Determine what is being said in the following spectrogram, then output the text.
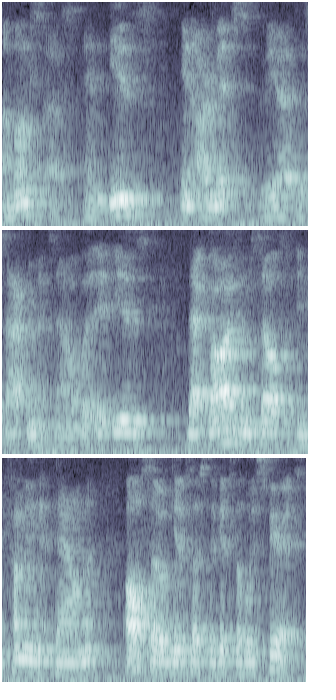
amongst us and is in our midst via the sacraments now. But it is that God Himself, in coming down, also gives us the gift of the Holy Spirit.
